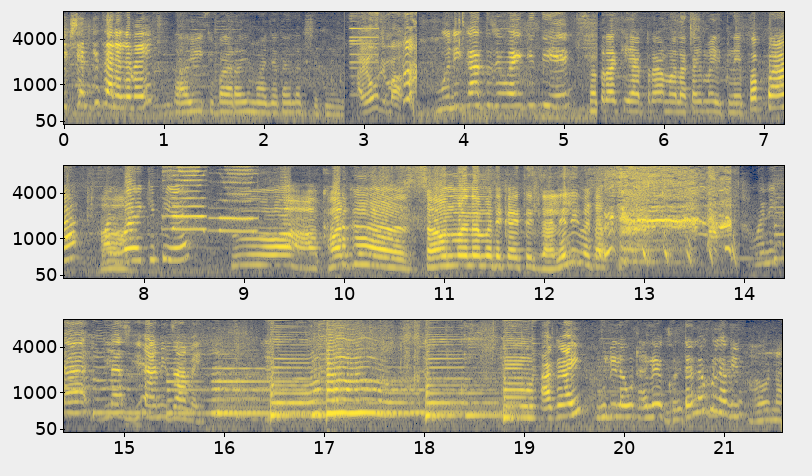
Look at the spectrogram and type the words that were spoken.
शिक्षण किती झालेलं बाई? दहावी की बारावी माझ्या काही लक्षात नाही. मोनिका तुझे वय किती आहे? सतरा की अठरा मला काही माहीत नाही. पप्पा माझं वय किती आहे? तू खाडक श्रावण महिन्यामध्ये काहीतरी झालेली बेटा. म्हणे का ग्लास घे आणि जा बाई. अगं आई मुलीला उठायला एक घंटा लागू लागली. हो ना.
